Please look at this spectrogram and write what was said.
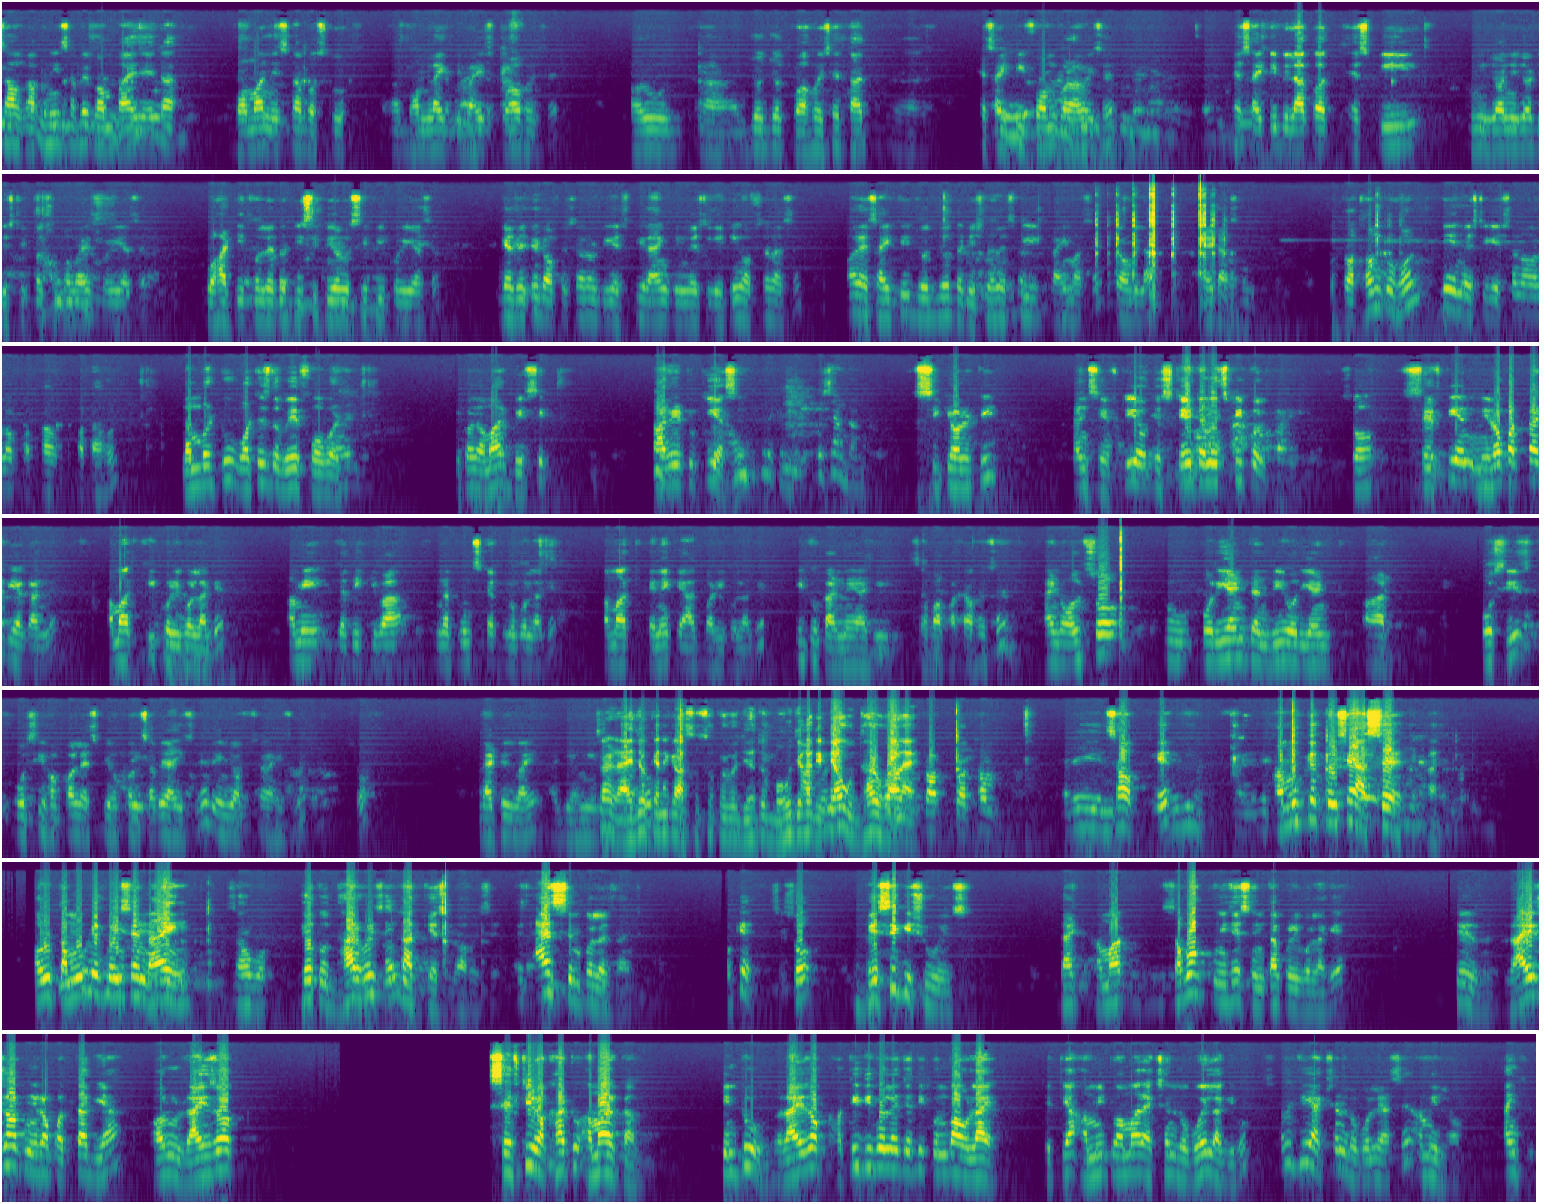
চাওক আপুনি চবে গম পায় যে এটা বোমা নিচিনা বস্তু বম লাইক ডিভাইচ পোৱা হৈছে আৰু য'ত য'ত পোৱা হৈছে তাত এছ আই টি ফৰ্ম কৰা হৈছে। এছ আই টি বিলাকত এছ পি নিজৰ নিজৰ ডিষ্ট্ৰিক্টত চুপাৰভাইজ কৰি আছে। গুৱাহাটীত হ'লেতো ডি চি পি আৰু চি পি কৰি আছে। গেজেটেড অফিচাৰ আৰু D S P rank investigating officer আছে। আৰু এছ আই টি য'ত য'ত এডিশ্যনেল এছ পি ক্ৰাইম আছে তেওঁবিলাক হেড আছে। প্ৰথমটো হ'ল যে ইনভেষ্টিগেশ্যনৰ অলপ কথা পতা হ'ল number two what is the way forward because আমাৰ বেচিক কাৰ্যটো কি আছে security and safety of the state and its people. So safety and নিৰাপত্তা দিয়াৰ কাৰণে আমাক কি কৰিব লাগে আমি যদি কিবা নতুন ষ্টেপ ল'ব লাগে আমাক কেনেকৈ আগবাঢ়িব লাগে এইটো কাৰণে আজি সভা পতা হৈছে and also' two orient and ৰিঅৰিয়েণ্ট R O' cheese অ' চিসকল এছ পিসকল চবেই আহিছিলে ৰেঞ্জ অফিচাৰ আহিছিলে চ' দেট ইজ ৱাই আজি আমি ছাৰ ৰাইজক কেনেকে আশ্বস্ত কৰিব যিহেতু বহু জেগাত এতিয়াও উদ্ধাৰ হোৱা নাই প্ৰ- প্ৰথম চাওক এই আমুকে কৈছে আছে আৰু তামুকে কৈছে নাই নহ'ব য'ত উদ্ধাৰ হৈছে তাত কেছ লোৱা হৈছে as simple as that okay so' basic issue is that আমাক চবক নিজে চিন্তা কৰিব লাগে। যে ৰাইজক নিৰাপত্তা দিয়া আৰু ৰাইজক ছেফটি ৰখাটো আমাৰ কাম। কিন্তু ৰাইজক ক্ষতি দিবলৈ যদি কোনোবা ওলায় তেতিয়া আমিতো আমাৰ একশ্যন ল'বই লাগিব। আৰু যি একশ্যন ল'বলৈ আছে আমি ল'ম। Thank you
